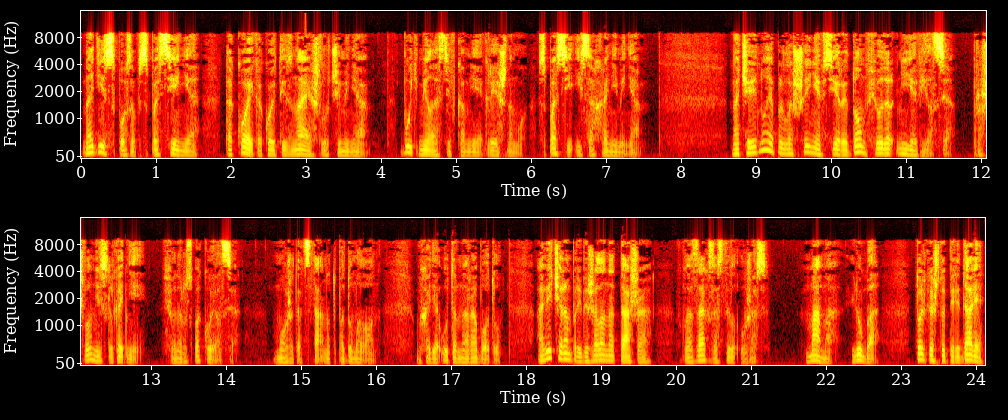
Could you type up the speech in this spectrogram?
Найди способ спасения, такой, какой ты знаешь лучше меня. Будь милостив ко мне, грешному, спаси и сохрани меня. На очередное приглашение в серый дом Федор не явился. Прошло несколько дней. Федор успокоился. Может, отстанут, подумал он, выходя утром на работу. А вечером прибежала Наташа. В глазах застыл ужас. Мама, Люба, только что передали,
